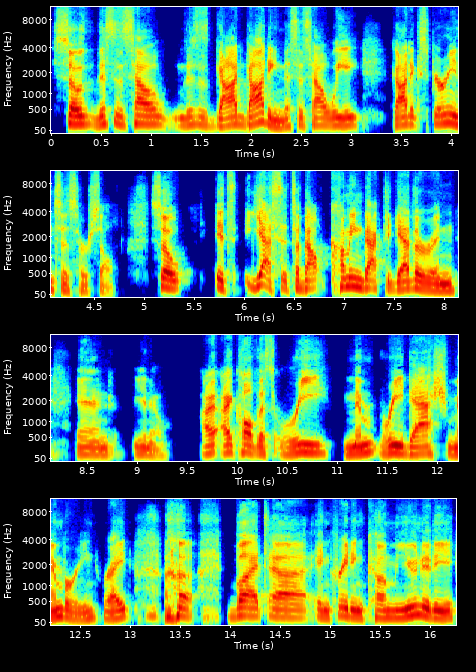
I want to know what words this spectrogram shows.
so this is how this is god godding this is how we god experiences herself so it's yes, it's about coming back together and and you know I, I call this re mem, re dash membering, right? but uh, in creating community.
